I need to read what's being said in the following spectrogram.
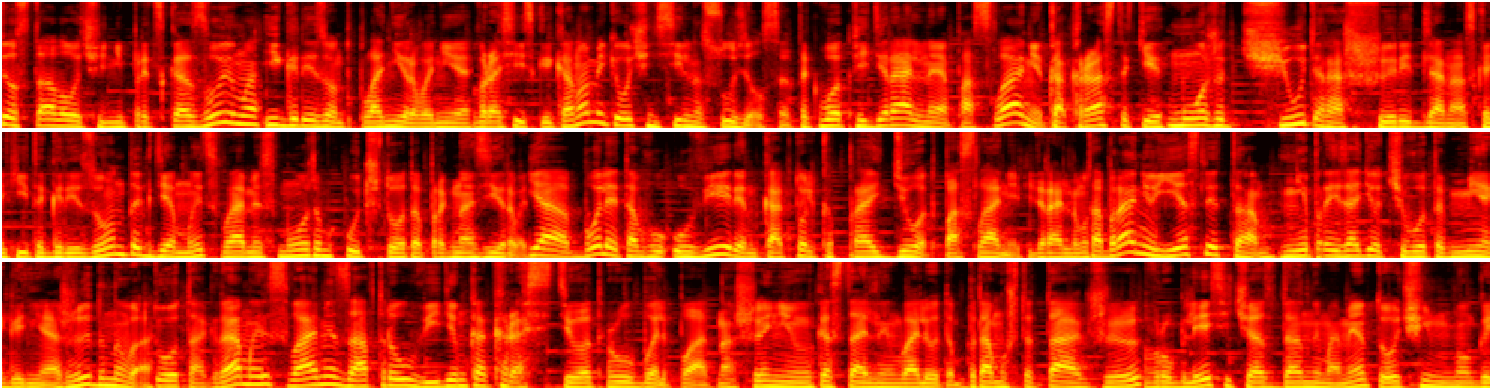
все стало очень непредсказуемо, и горизонт планирования в российской экономике очень сильно сузился. Так вот, федеральное послание как раз-таки может чуть расширить для нас какие-то горизонты, где мы с вами сможем хоть что-то прогнозировать. Я более того уверен, как только пройдет послание федеральному собранию, если там не произойдет чего-то мега неожиданного, то тогда мы с вами завтра увидим, как растет рубль по отношению к остальным валютам, потому что также в рубле сейчас в данный момент очень много много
